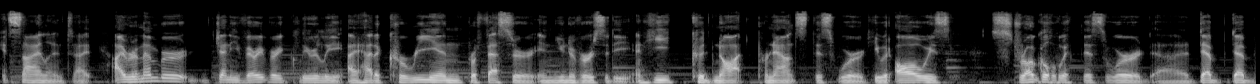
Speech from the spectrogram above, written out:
It's silent. I, I remember, Jenny, very, very clearly. I had a Korean professor in university, and he could not pronounce this word. He would always struggle with this word. Uh, deb, deb,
